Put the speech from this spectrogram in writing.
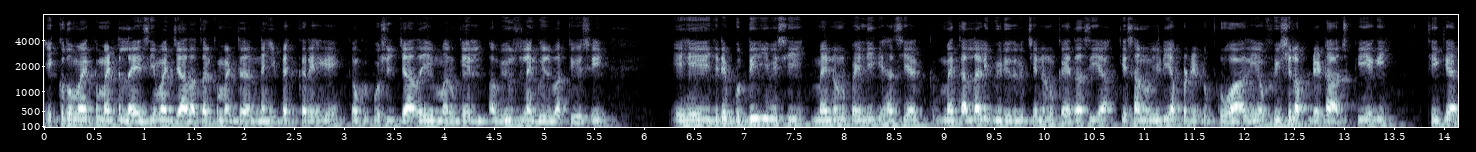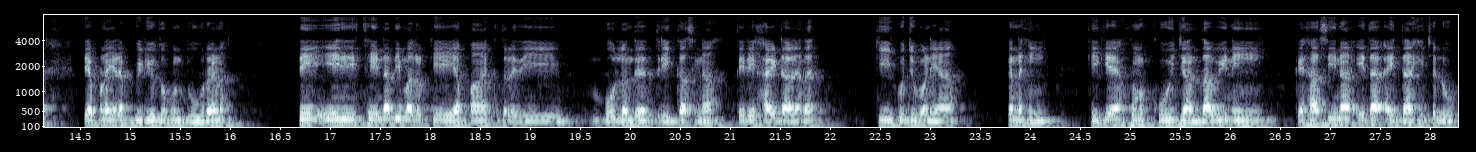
ਇੱਕ ਦੋ ਮੈਂ ਕਮੈਂਟ ਲਏ ਸੀ, ਮੈਂ ਜ਼ਿਆਦਾਤਰ ਕਮੈਂਟ ਨਹੀਂ ਪਿਕ ਕਰੇ ਹੈਗੇ ਕਿਉਂਕਿ ਕੁਝ ਜ਼ਿਆਦਾ ਹੀ ਮਤਲਬ ਕਿ ਅਬਿਊਜ਼ ਲੈਂਗੁਏਜ ਵਰਤੀ ਹੋਈ ਸੀ। ਇਹ ਜਿਹੜੇ ਬੁੱਧੀਜੀਵੀ ਸੀ, ਮੈਂ ਇਹਨਾਂ ਨੂੰ ਪਹਿਲੀ ਕਿਹਾ ਸੀ ਮੈਂ ਕੱਲ ਵਾਲੀ ਵੀਡੀਓ ਦੇ ਵਿੱਚ ਇਹਨਾਂ ਨੂੰ ਕਹਿਤਾ ਸੀਗਾ ਕਿ ਸਾਨੂੰ ਜਿਹੜੀ ਅਪਡੇਟ ਉੱਪਰੋਂ ਆ ਗਈ ਅਫੀਸ਼ੀਅਲ ਅਪਡੇਟ ਆ ਚੁੱਕੀ ਹੈਗੀ, ਠੀਕ ਹੈ? ਤੇ ਆਪਣਾ ਜਿਹੜਾ ਵੀਡੀਓ ਤੋਂ ਹੁਣ ਦੂਰ ਰਹਿਣਾ। ਤੇ ਇਹ ਇੱਥੇ ਇਹਨਾਂ ਦੀ ਮਤਲਬ ਕਿ ਆਪਾਂ ਇੱਕ ਤਰ੍ਹਾਂ ਦੀ ਬੋਲਣ ਦੇ ਤਰੀਕਾ ਸੀ ਨਾ, ਤੇਰੇ ਹਾਈਟ ਵਾਲਿਆਂ ਦਾ ਕੀ ਕੁਝ ਬਣਿਆ ਕਿ ਨਹੀਂ, ਠੀਕ ਹੈ, ਹੁਣ ਕੋਈ ਜਾਂਦਾ ਵੀ ਨਹੀਂ, ਕਿਹਾ ਸੀ ਨਾ, ਇਹ ਤਾਂ ਐਦਾਂ ਹੀ ਚੱਲੂ।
